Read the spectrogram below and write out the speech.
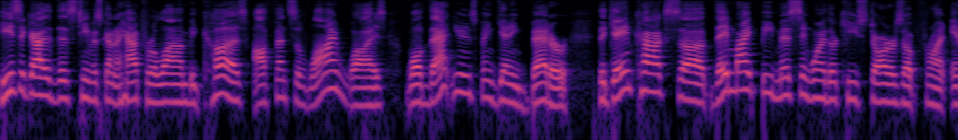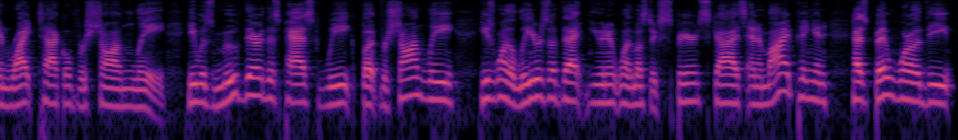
he's a guy that this team is going to have to rely on because offensive line wise, while that unit's been getting better, the Gamecocks, uh, they might be missing one of their key starters up front in right tackle Vershon Lee. He was moved there this past week, but Vershon Lee, he's one of the leaders of that unit, one of the most experienced guys, and in my opinion, has been one of the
